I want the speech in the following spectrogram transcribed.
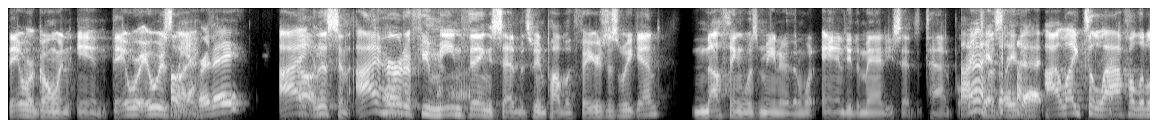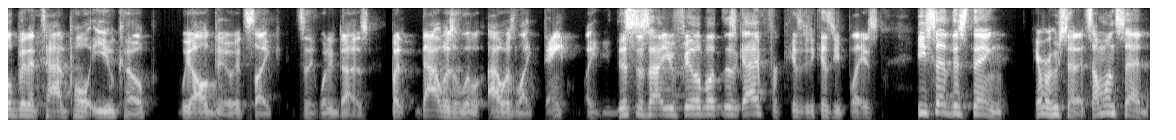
They were going in. They were. It was Oh, yeah. like Were they? I Oh, listen. I heard Oh, a few mean things said between public figures this weekend. Nothing was meaner than what Andy the Mandy said to Tadpole. I can't believe that. I like to laugh a little bit at Tadpole EU cope. We all do. It's like it's like what he does. But that was a little. I was like, damn. Like this is how you feel about this guy for because because he plays. He said this thing. I remember who said it. Someone said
